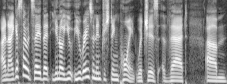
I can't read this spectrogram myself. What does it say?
And I guess I would say that you know you you raise an interesting point, which is that. Um,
